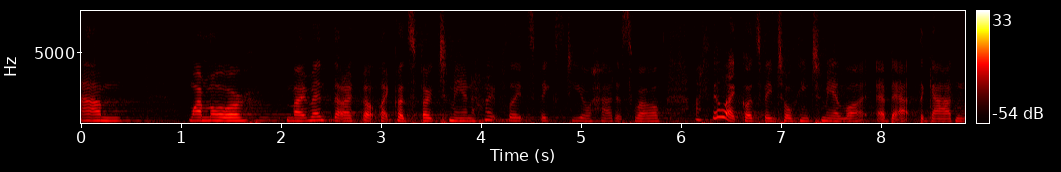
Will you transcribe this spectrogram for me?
Um, one more moment that I felt like God spoke to me, and hopefully it speaks to your heart as well. I feel like God's been talking to me a lot about the garden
